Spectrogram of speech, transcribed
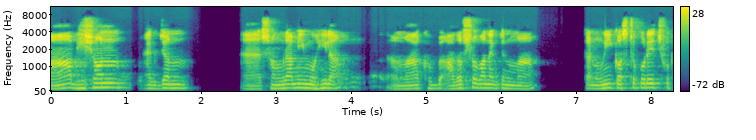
মা ভীষণ একজন সংগ্রামী মহিলা। মা খুব আদর্শবান একজন মা। কারণ উনি কষ্ট করে ছোট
